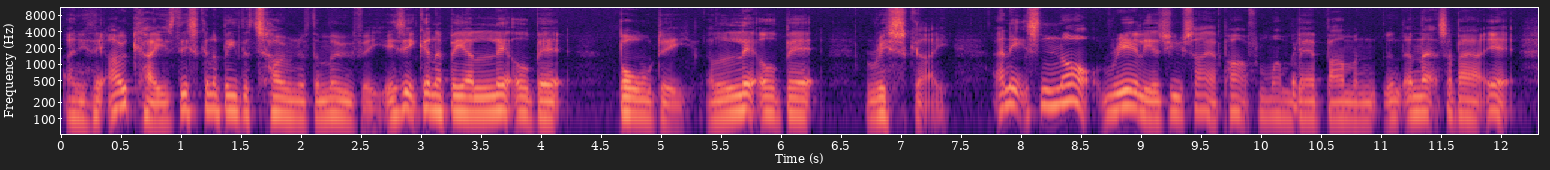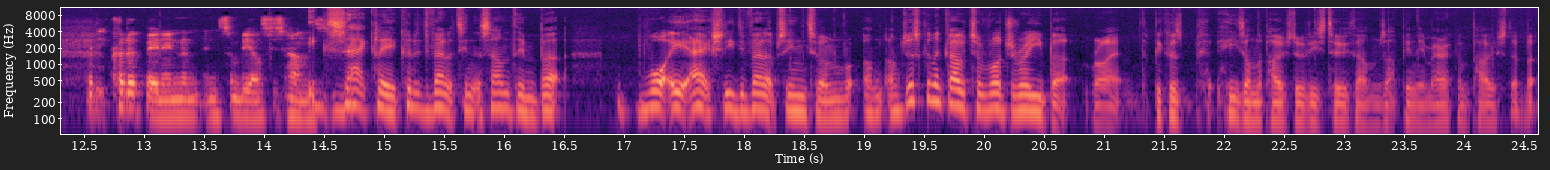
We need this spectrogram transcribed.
and you think, okay, is this going to be the tone of the movie? Is it going to be a little bit baldy, a little bit risque? And it's not really, as you say, apart from one bare bum, and, and, and that's about it. But it could have been in in somebody else's hands. Exactly, it could have developed into something, but what it actually develops into, and I'm, I'm just going to go to Roger Ebert, right, because he's on the poster with his two thumbs up in the American poster, but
